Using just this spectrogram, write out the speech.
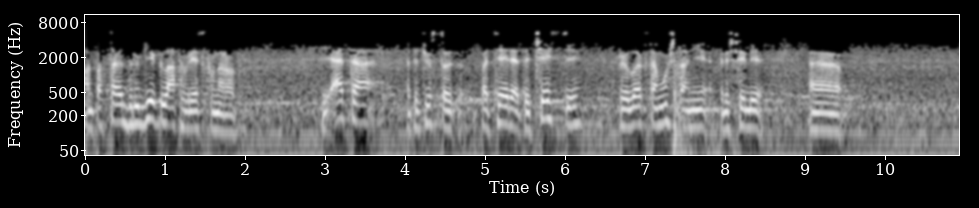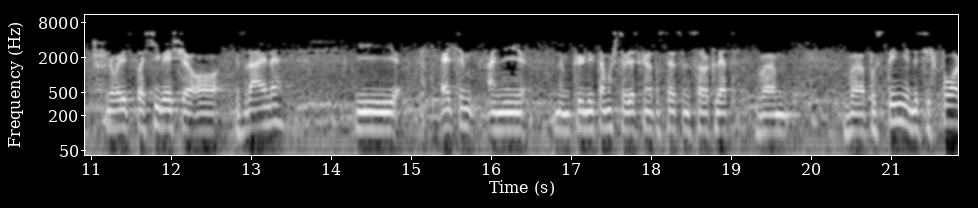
он поставит других глав еврейского народа. И это, это чувство потери этой чести привело к тому, что они решили э, говорить плохие вещи о Израиле, и этим они м, привели к тому, что еврейский народ остается 40 лет в, в пустыне. До сих пор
